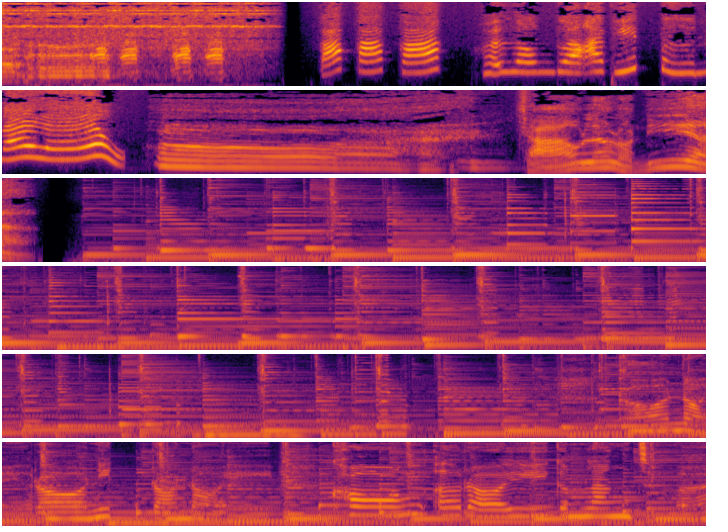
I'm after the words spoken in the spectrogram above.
ก๊ากก๊ากก๊ากพลงดวงอาทิตย์ตื่นได้แล้วเช้าแล้วเหรอเนี่ยรอหน่อยรอนิดรอหน่อย ของอร่อยกำลังจะมา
